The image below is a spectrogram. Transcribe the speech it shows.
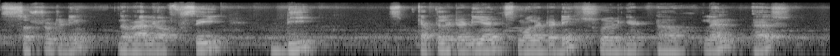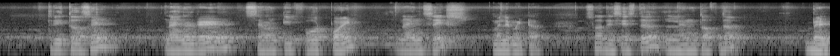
substituting the value of c d capital letter d and small letter d so we will get uh, length as 3974.96 millimeter. So this is the length of the belt.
